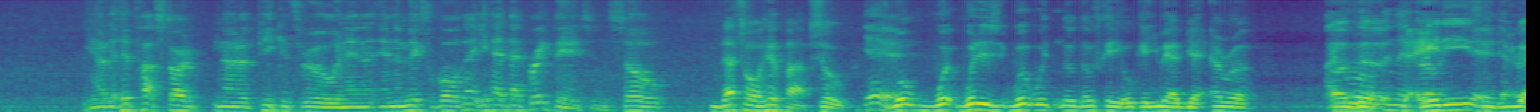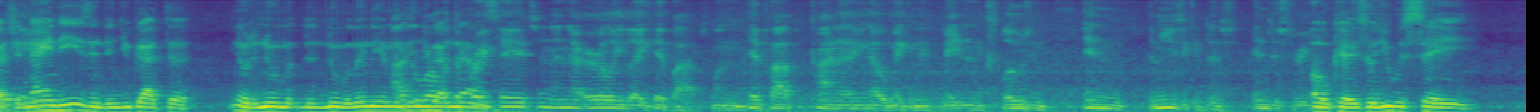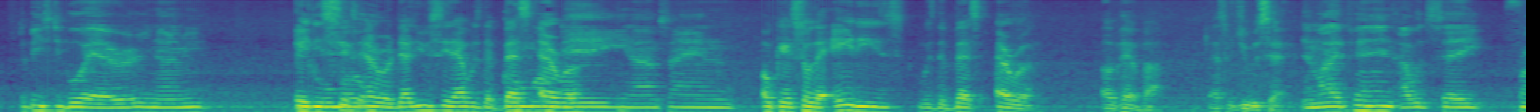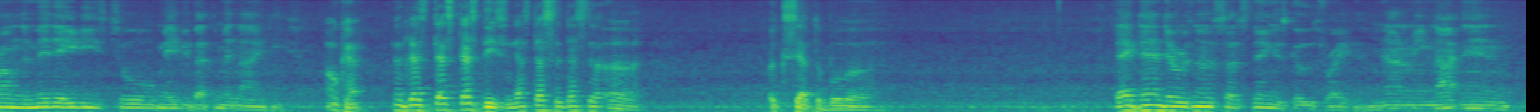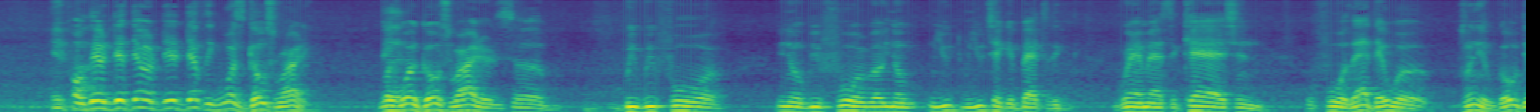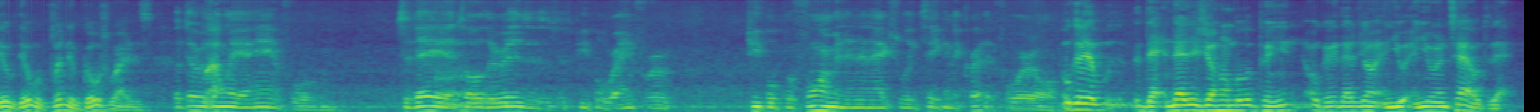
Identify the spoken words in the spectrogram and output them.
you know, the hip hop started, you know, peeking through, and then in the mix of all that, you had that breakdancing. So That's all hip hop. So Yeah. what what what is what would okay okay you have your era of the the eighties, yeah, and the then you got your nineties, and then you got the you know the new the new millennium, and I then grew you up got with the breakdancing and the early like hip hop when hip hop kind of you know making made an explosion in the music industry. Okay, so you would say The Beastie Boy era, you know what I mean? Eighty six era. That you say that was the best Moe era. Day, you know what I'm saying? Okay, so the eighties was the best era of hip hop. That's what you would say. In my opinion, I would say from the mid '80s to maybe about the mid '90s. Okay, that's that's that's decent. That's that's the, that's the uh, acceptable. Uh, Back then, there was no such thing as ghostwriting. You know what I mean? Not in hip hop. oh, there, there there there definitely was ghost writing. There But- were ghost writers uh, be- before, you know, before uh, you know when you when you take it back to the Grandmaster Caz and before that there were plenty of ghost there, there were plenty of ghost writers. But there was Wow. only a handful of them. Today, it's all there is is just people writing for people performing and then actually taking the credit for it all. Okay, that and that is your humble opinion. Okay, that is your and you and you're entitled to that.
